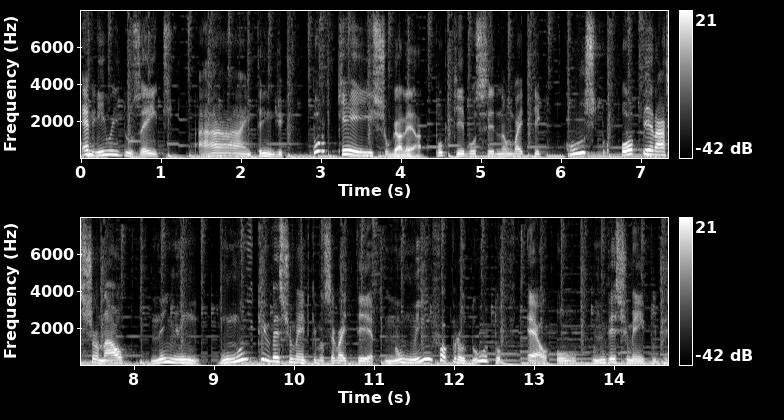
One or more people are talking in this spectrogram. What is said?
é 1.200. Ah, entendi. Por que isso, galera? Porque você não vai ter custo operacional nenhum. O único investimento que você vai ter num infoproduto é o investimento de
